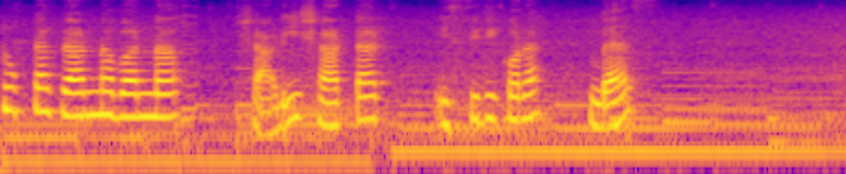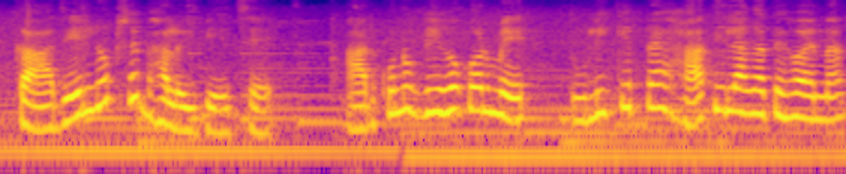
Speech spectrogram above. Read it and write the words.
টুকটাক রান্না বান্না শাড়ি, শার্ট আর ইস্ত্রি করা, ব্যাস। কাজের লোক সে ভালোই পেয়েছে। আর কোনো গৃহকর্মে তুলিকে প্রায় হাতই লাগাতে হয় না।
